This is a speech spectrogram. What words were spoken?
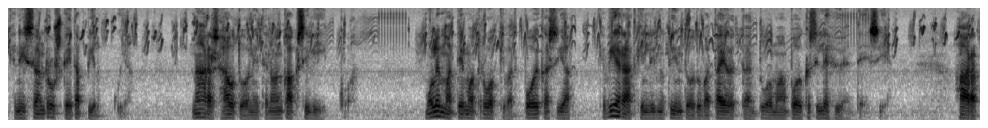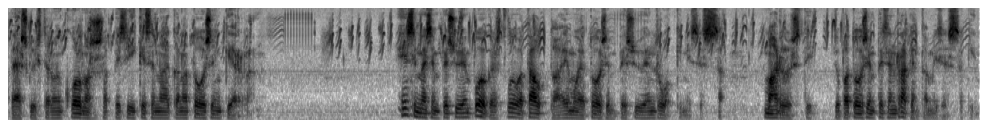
ja niissä on ruskeita pilkkuja. Naaras hautoo niitä noin kaksi viikkoa. Molemmat emot ruokkivat poikasia ja vieraatkin linnut intoutuvat ajoittain tuomaan poikasille hyönteisiä. Haarapääskyistä noin kolmasosa pesii kesän aikana toisen kerran. Ensimmäisen pesyjen poikaset voivat auttaa emoja toisen pesyjen ruokkimisessa, mahdollisesti jopa toisen pesän rakentamisessakin.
